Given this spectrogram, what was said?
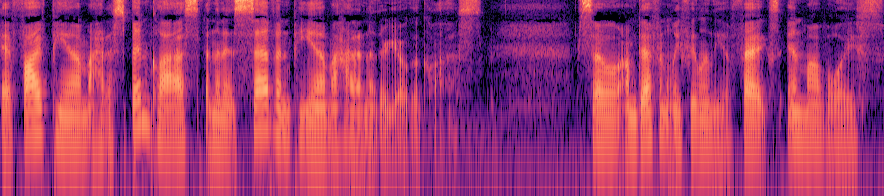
At 5 p.m., I had a spin class. And then at 7 p.m., I had another yoga class. So I'm definitely feeling the effects in my voice.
